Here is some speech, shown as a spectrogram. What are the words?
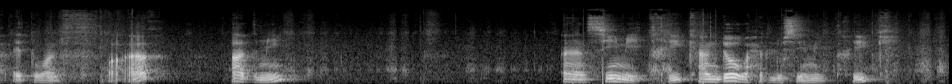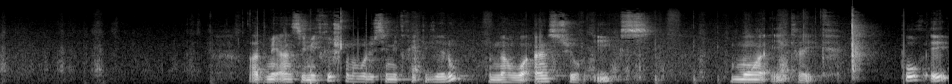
R étoile fois R admis un symétrique عنده واحد لو symétrique. admet un symétrique شكون هو le symétrique ديالو قلنا هو 1 sur x moins y pour e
